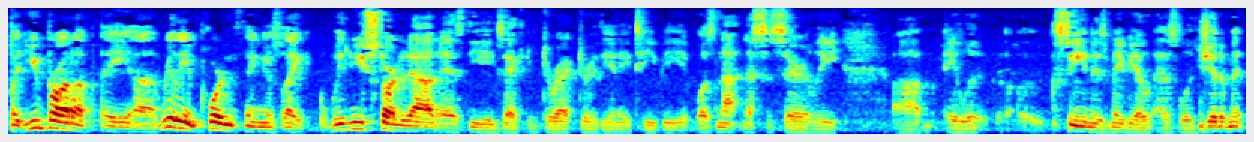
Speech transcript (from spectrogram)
But you brought up a uh, really important thing is like when you started out as the executive director of the NATB, it was not necessarily um, a le- seen as maybe a, as legitimate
